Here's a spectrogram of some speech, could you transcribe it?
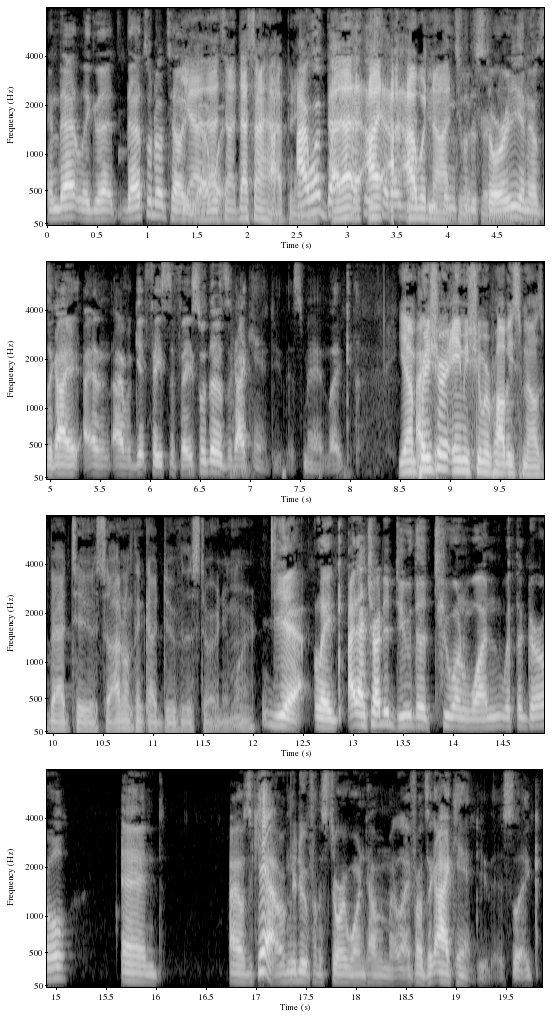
and that like that that's what I'll tell you yeah, that's went- not that's not happening. I went back. I, I, I, I would not do for it the story, her. and I was like, I and I would get face to face with it. I was like, I can't do this, man. Like, Yeah, I'm pretty did- sure Amy Schumer probably smells bad too, so I don't think I'd do it for the story anymore. yeah, like I, I tried to do the two on one with the girl, and I was like, yeah, I'm gonna do it for the story one time in my life. I was like, I can't do this. Like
